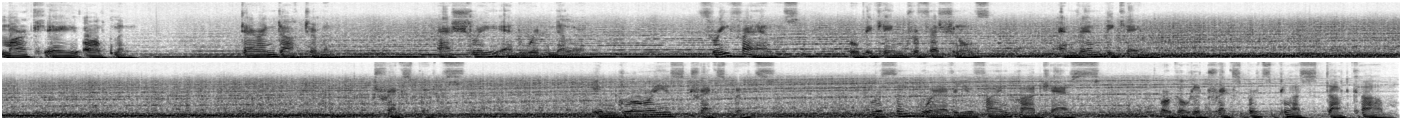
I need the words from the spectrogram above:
Mark A. Altman, Daren Dochterman, Ashley Edward Miller. Three fans who became professionals and then became Trexperts. Inglorious Trexperts. Listen wherever you find podcasts or go to TrexpertsPlus.com.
